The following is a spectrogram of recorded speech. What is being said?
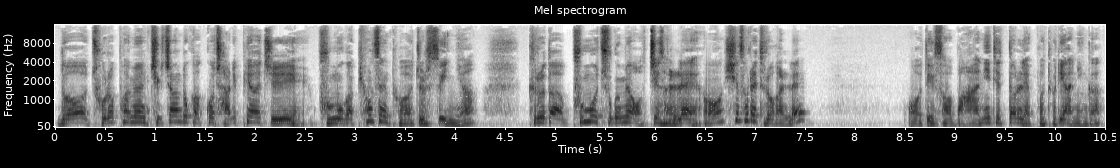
너 졸업하면 직장도 갖고 자립해야지. 부모가 평생 도와줄 수 있냐? 그러다 부모 죽으면 어찌 살래? 어? 시설에 들어갈래? 어디서 많이 듣던 레퍼토리 아닌가?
